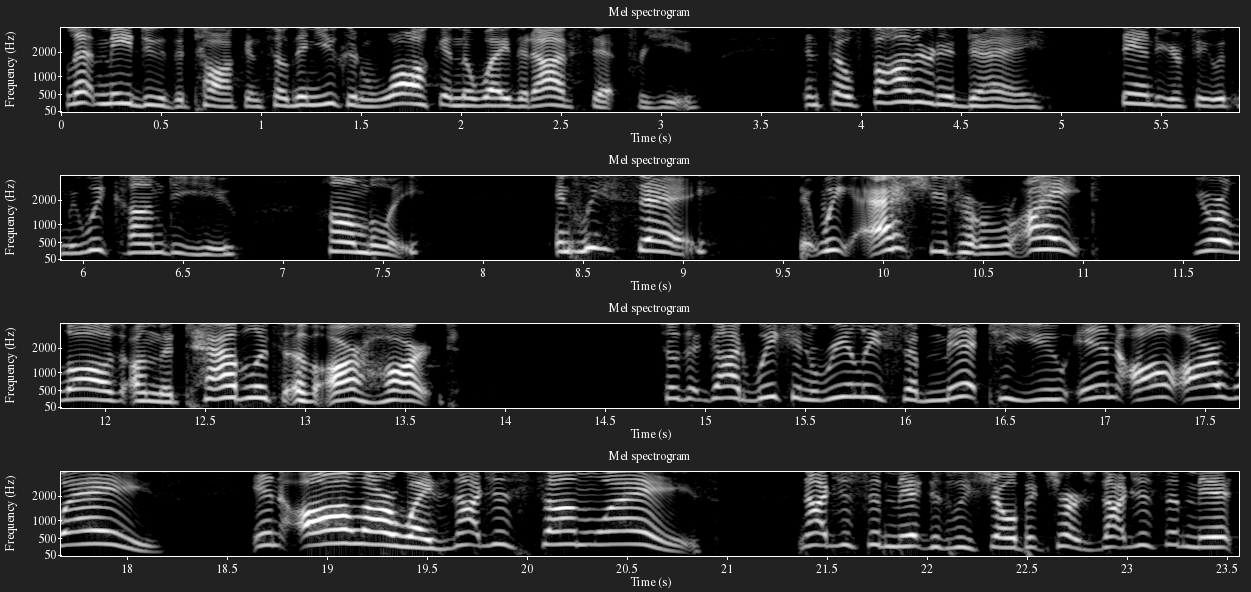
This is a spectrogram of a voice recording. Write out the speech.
Let me do the talking so then you can walk in the way that I've set for you. And so, Father, today, stand to your feet with me. We come to you humbly and we say that we ask you to write your laws on the tablets of our heart so that God, we can really submit to you in all our ways, in all our ways, not just some ways. Not just submit because we show up at church, not just submit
